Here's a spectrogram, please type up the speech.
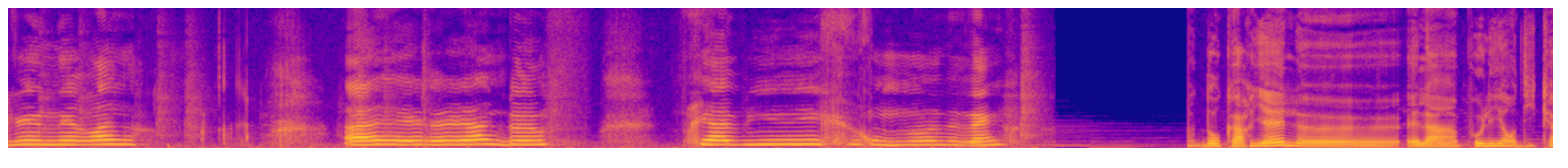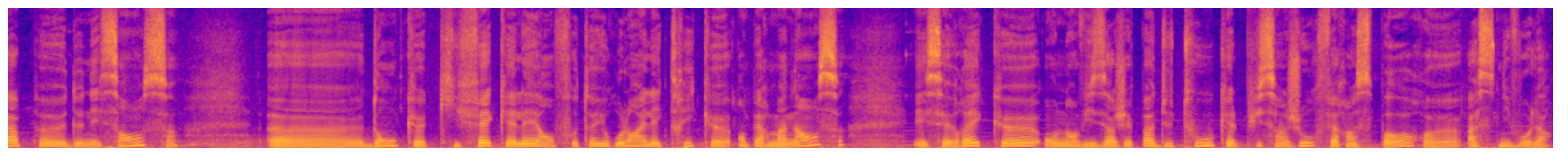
générale à l'ERA de Fiabilis-sur-Moselle. Donc Ariel, euh, elle a un polyhandicap euh, de naissance, euh, donc qui fait qu'elle est en fauteuil roulant électrique euh, en permanence. Et c'est vrai qu'on n'envisageait pas du tout qu'elle puisse un jour faire un sport euh, à ce niveau-là.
